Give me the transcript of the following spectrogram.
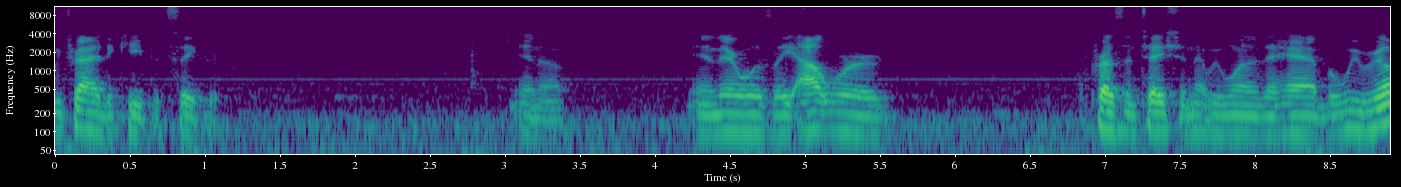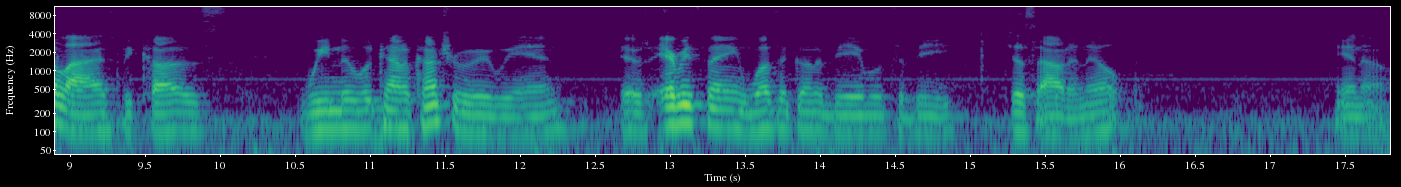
we tried to keep it secret. You know, and there was the outward presentation that we wanted to have, but we realized because we knew what kind of country we were in, it was everything wasn't going to be able to be just out in the open. You know,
